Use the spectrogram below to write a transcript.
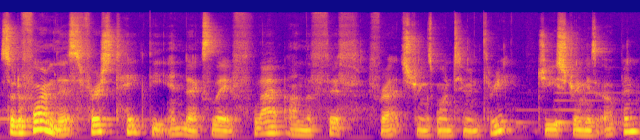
So to form this, first take the index, lay it flat on the fifth fret, strings one, two, and three. G string is open.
